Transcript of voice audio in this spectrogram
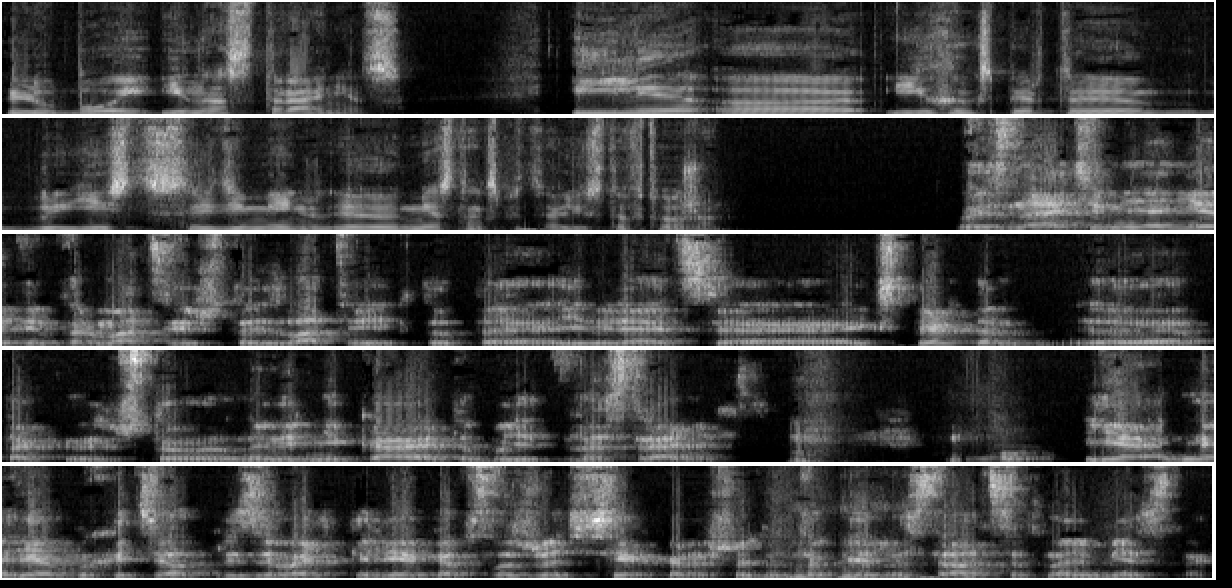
любой иностранец. Или э, их эксперты есть среди местных специалистов тоже? Вы знаете, у меня нет информации, что из Латвии кто-то является экспертом, э, так что наверняка это будет иностранец. Ну, я, я, я бы хотел призывать коллег обслуживать всех хорошо, не только иностранцев, но и местных.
